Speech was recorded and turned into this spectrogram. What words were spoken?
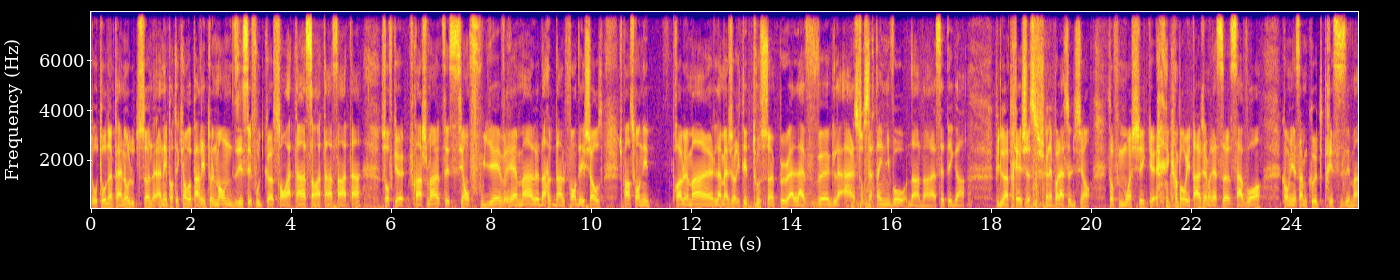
autour d'un panel ou tout ça, à n'importe qui on va parler, tout le monde dit ces food costs sont à temps, sont à temps, sont à temps. Sauf que franchement, si on fouillait vraiment dans, le fond des choses, je pense qu'on est probablement euh, la majorité tous un peu à l'aveugle sur certains niveaux dans, dans- à cet égard. Puis là, après, je ne connais pas la solution. Sauf que moi, je sais que, comme propriétaire, j'aimerais ça savoir combien ça me coûte précisément.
